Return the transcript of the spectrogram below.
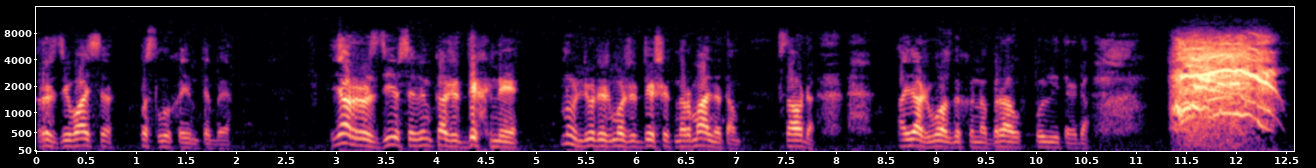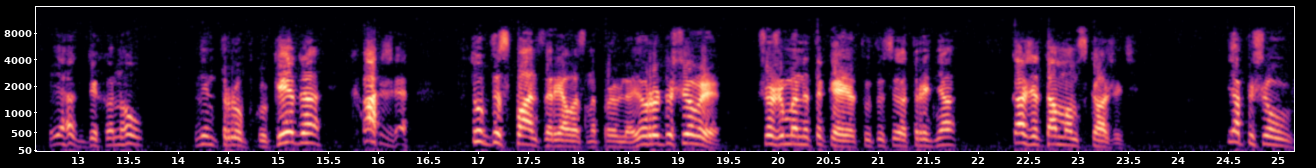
роздівайся, послухаємо тебе. Я роздівся, він каже, дихни. Ну, люди ж, може, дишать нормально там, став, да. а я ж воздуху набрав повітря. Да. Як диханув, він трубку кида, каже, тут в диспансер я вас направляю. Я говорю, «Да що ви? Що ж у мене таке? Я тут усього три дня. Каже, там вам скажуть. Я пішов,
